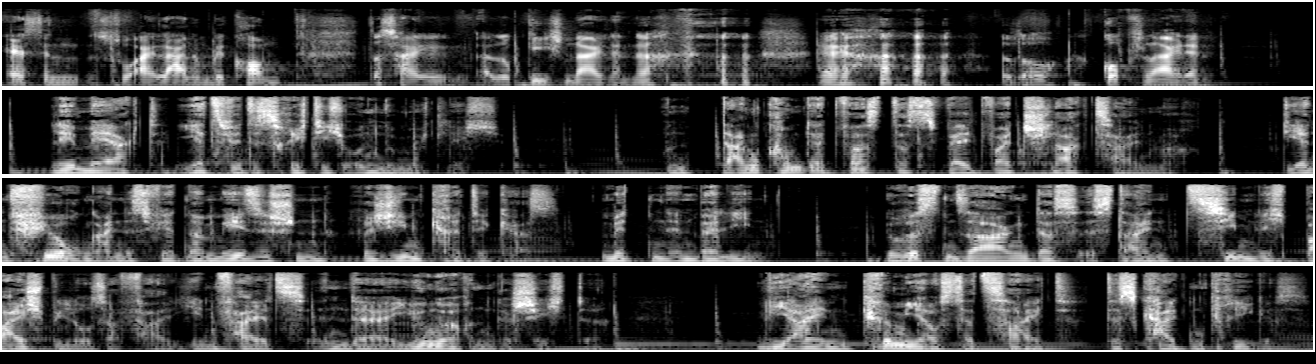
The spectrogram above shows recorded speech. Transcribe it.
Essen zur Einladung bekommst, das heißt also Gie schneiden. Ne? ja, also Kopf schneiden. Lee merkt, jetzt wird es richtig ungemütlich. Und dann kommt etwas, das weltweit Schlagzeilen macht. Die Entführung eines vietnamesischen Regimekritikers mitten in Berlin. Juristen sagen, das ist ein ziemlich beispielloser Fall, jedenfalls in der jüngeren Geschichte. Wie ein Krimi aus der Zeit des Kalten Krieges.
